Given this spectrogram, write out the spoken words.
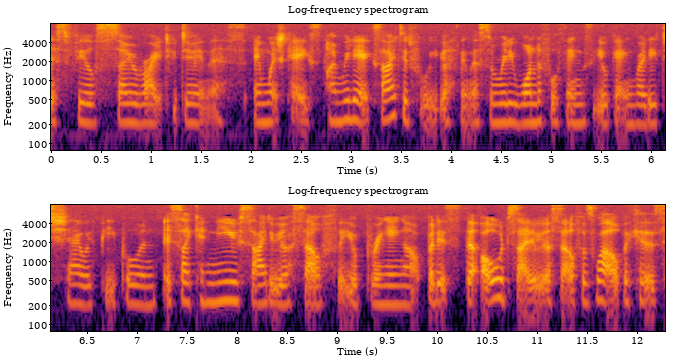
this feels so right to be doing this. In which case, I'm really excited for you. I think there's some really wonderful things that you're getting ready to share with people, and it's like a new side of yourself that you're bringing up, but it's the old side of yourself as well because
